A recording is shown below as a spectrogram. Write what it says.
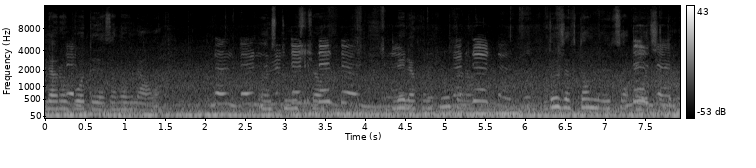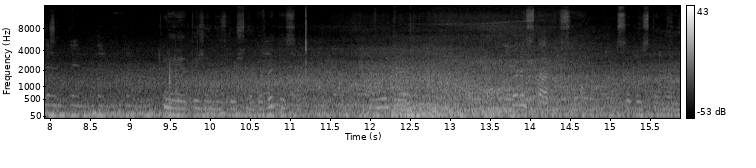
для роботи я замовляла. Ось тому що біля комп'ютера дуже втомлюються очі. І дуже незручно дивитися. Мені треба користатися особисто мені.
